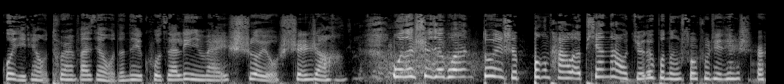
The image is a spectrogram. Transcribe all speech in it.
过几天我突然发现我的内裤在另一位舍友身上，我的世界观顿时崩塌了。天呐，我绝对不能说出这件事儿。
